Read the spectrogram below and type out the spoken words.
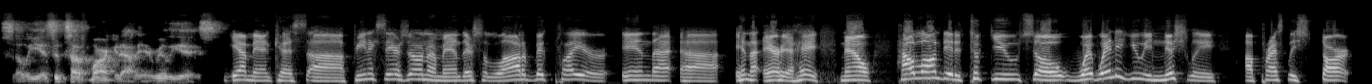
So yeah, it's a tough market out here. It really is. Yeah, man. Because uh, Phoenix, Arizona, man, there's a lot of big player in that uh, in that area. Hey, now, how long did it took you? So wh- when did you initially uh, Prestley start?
